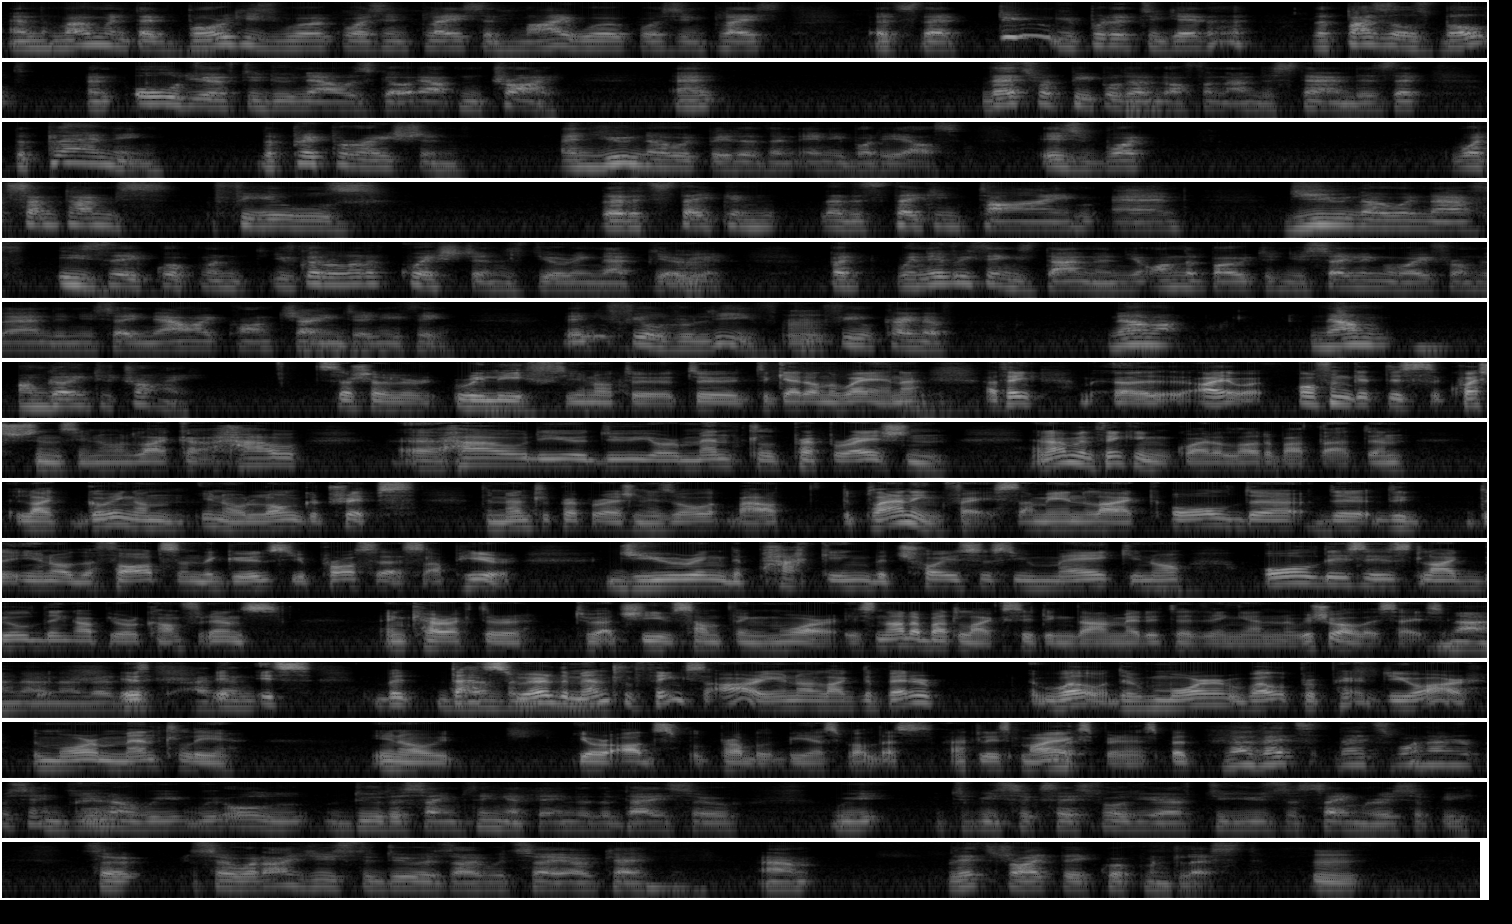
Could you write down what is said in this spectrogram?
And the moment that Børge's work was in place and my work was in place, it's that ding, you put it together, the puzzle's built, and all you have to do now is go out and try. And that's what people don't often understand is that the planning, the preparation, and you know it better than anybody else, is what what sometimes feels that it's taken that it's taking time and do you know enough? Is the equipment you've got a lot of questions during that mm-hmm. period. But when everything's done and you're on the boat and you're sailing away from land and you say now i can't change mm-hmm. anything then you feel relieved you feel kind of now I'm, now I'm, going to try It's such a relief, you know, to to to get on the way. And I, I think uh, I often get these questions, you know, like uh, how uh, how do you do your mental preparation? And I've been thinking quite a lot about that. And like going on, you know, longer trips, the mental preparation is all about the planning phase. I mean, like all the the the, the you know the thoughts and the goods you process up here during the packing, the choices you make, you know, all this is like building up your confidence and character to achieve something more. It's not about like sitting down, meditating, and visualizing. no no no that, It's, it- it's but that's where the mental things are. You know, like the better, well, the more well prepared you are, the more mentally, you know, your odds will probably be as well. That's at least my experience. But No, that's that's one hundred percent. You Yeah. know, we we all do the same thing at the end of the day. So we to be successful, you have to use the same recipe. So so what I used to do is I would say, okay, um, let's write the equipment list. Mm.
